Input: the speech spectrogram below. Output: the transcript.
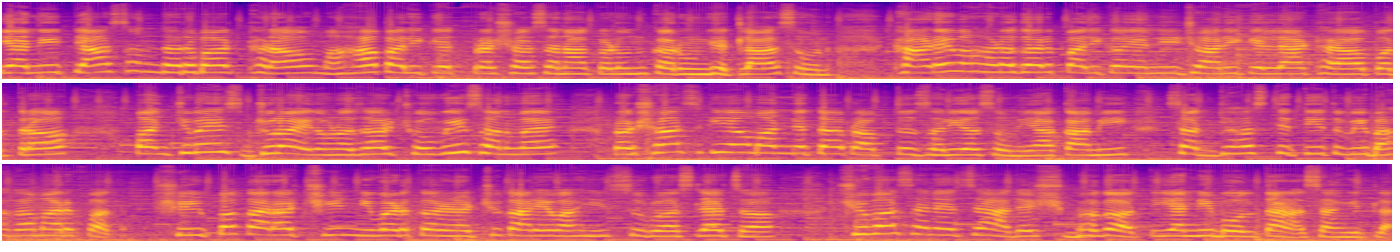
यांनी त्या संदर्भात ठराव महापालिकेत प्रशासनाकडून करून घेतला असून ठाणे महानगरपालिका यांनी जारी केलेला ठरावपत्र पंचवीस जुलै दोन हजार चोवीस अन्वय प्रशासकीय मान्यता प्राप्त झाली असून या कामी सद्यस्थितीत विभागामार्फत शिल्पकाराची निवड करण्याची कार्यवाही सुरू असल्याचं शिवसेनेचे आदेश भगत यांनी बोलताना सांगितलं.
